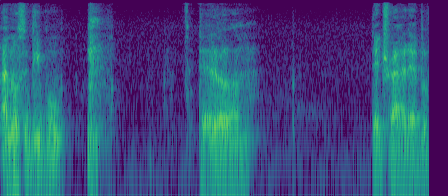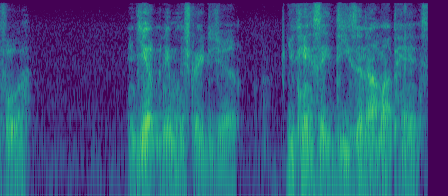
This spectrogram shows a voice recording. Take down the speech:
I know some people that um that tried that before. And yep, and they went straight to jail. You can't say these are not my pants.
